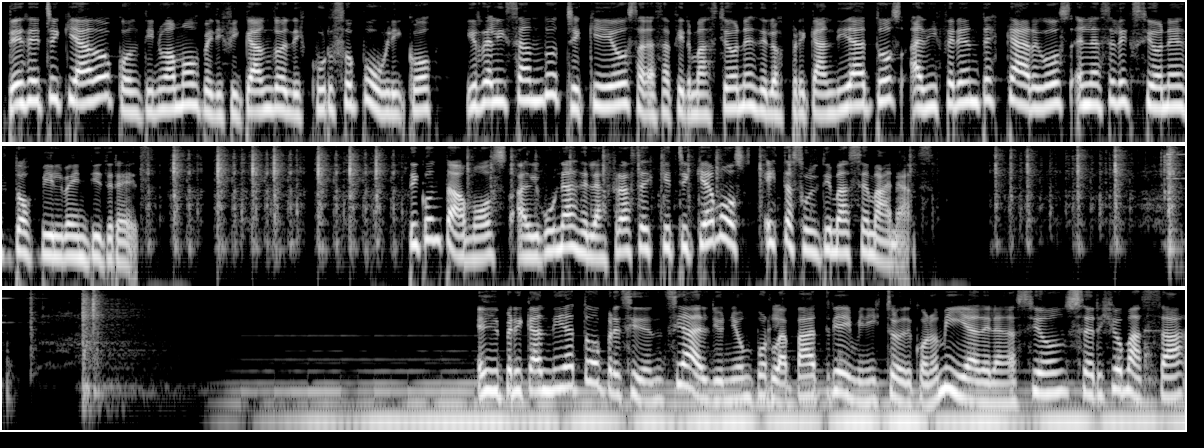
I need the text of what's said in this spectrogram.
Desde Chequeado continuamos verificando el discurso público y realizando chequeos a las afirmaciones de los precandidatos a diferentes cargos en las elecciones 2023. Te contamos algunas de las frases que chequeamos estas últimas semanas. El precandidato presidencial de Unión por la Patria y ministro de Economía de la Nación, Sergio Massa,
